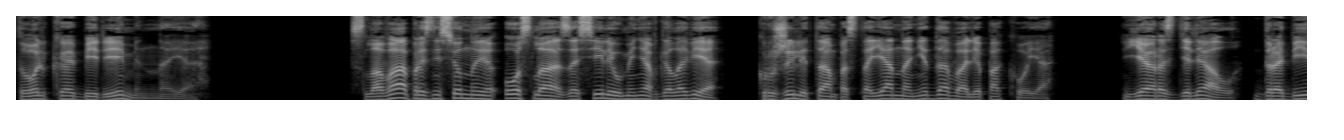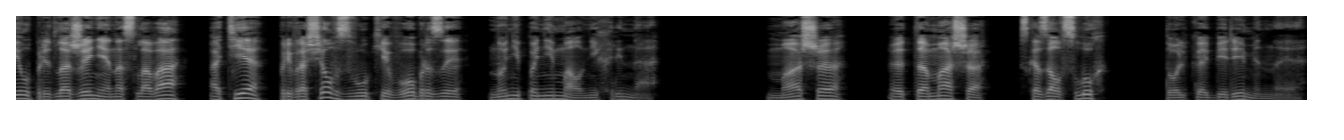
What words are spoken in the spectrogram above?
только беременная. Слова, произнесенные Осло, засели у меня в голове, кружили там постоянно, не давали покоя. Я разделял, дробил предложения на слова, а те превращал в звуки, в образы, но не понимал ни хрена. «Маша — это Маша», — сказал вслух, — «только беременная».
